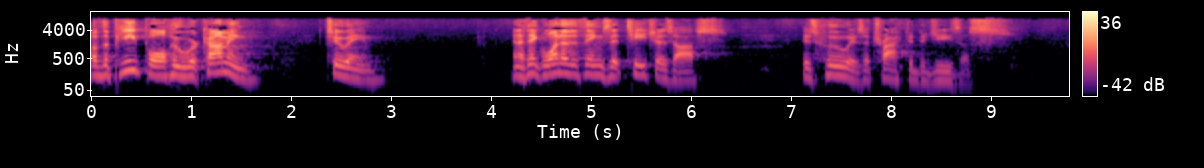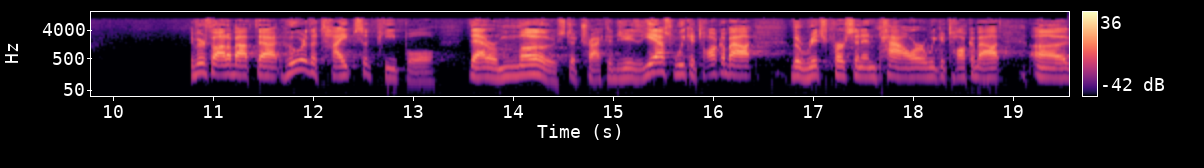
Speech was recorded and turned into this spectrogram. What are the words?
of the people who were coming to him. And I think one of the things that teaches us is who is attracted to Jesus. Have you ever thought about that? Who are the types of people that are most attracted to Jesus? Yes, we could talk about the rich person in power. We could talk about uh,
